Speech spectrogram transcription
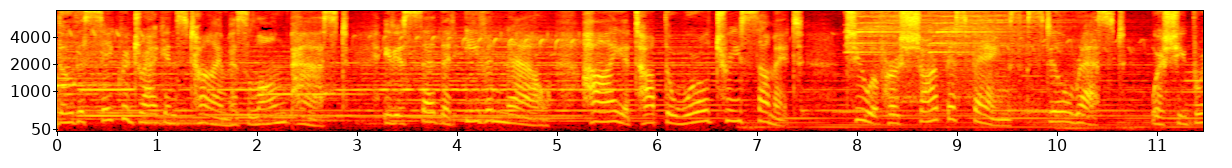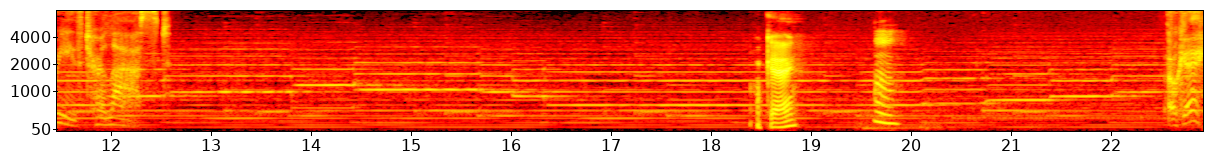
Though the sacred dragon's time has long passed, it is said that even now, high atop the World Tree summit, two of her sharpest fangs still rest where she breathed her last. Okay. Hmm. Okay,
